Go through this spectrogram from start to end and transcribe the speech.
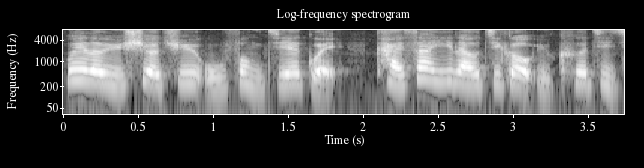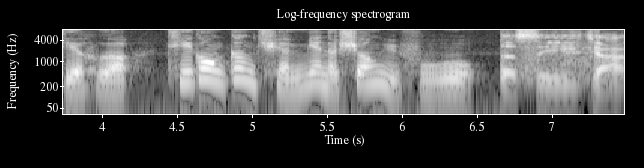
为了与社区无缝接轨，凯撒医疗机构与科技结合，提供更全面的双语服务。这是一家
